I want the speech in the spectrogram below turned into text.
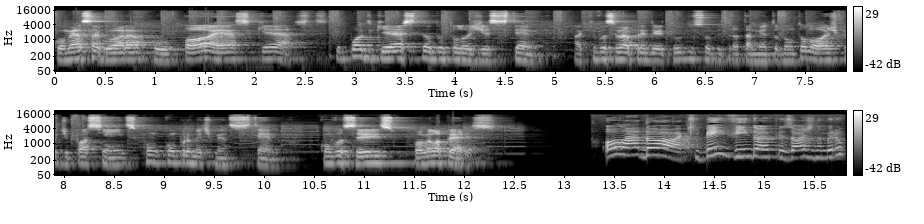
Começa agora o OSCast, o podcast da odontologia sistêmica. Aqui você vai aprender tudo sobre tratamento odontológico de pacientes com comprometimento sistêmico. Com vocês, Pamela Pérez. Olá, Doc! Bem-vindo ao episódio número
